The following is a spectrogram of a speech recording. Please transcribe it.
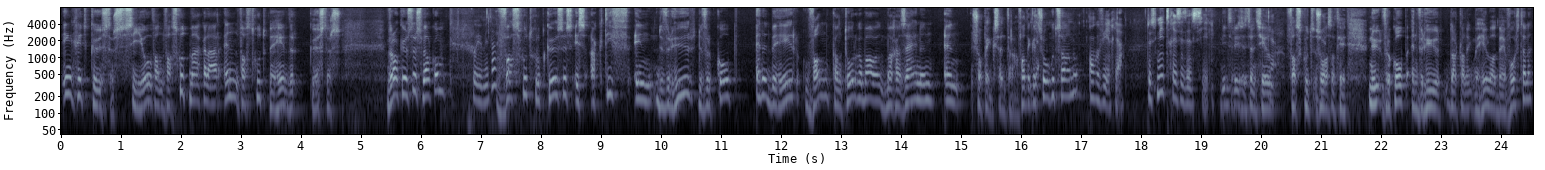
Ingrid Keusters, CEO van vastgoedmakelaar en vastgoedbeheerder Keusters. Mevrouw Keusters, welkom. Goedemiddag. Vastgoedgroep Keusters is actief in de verhuur, de verkoop en het beheer van kantoorgebouwen, magazijnen en shoppingcentra. Vat ik het zo goed samen? Ongeveer, ja. Dus niet residentieel. Niet residentieel Ja. vastgoed, zoals dat heet. Nu, verkoop en verhuur, daar kan ik me heel wat bij voorstellen.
